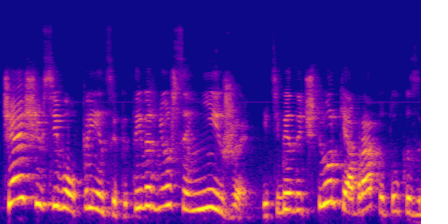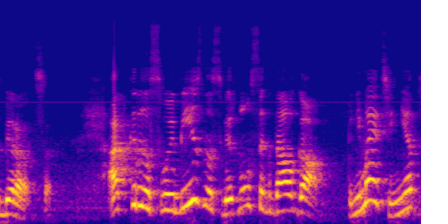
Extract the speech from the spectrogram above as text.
Чаще всего, в принципе, ты вернешься ниже, и тебе до четверки обратно только забираться. Открыл свой бизнес, вернулся к долгам. Понимаете, нет?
